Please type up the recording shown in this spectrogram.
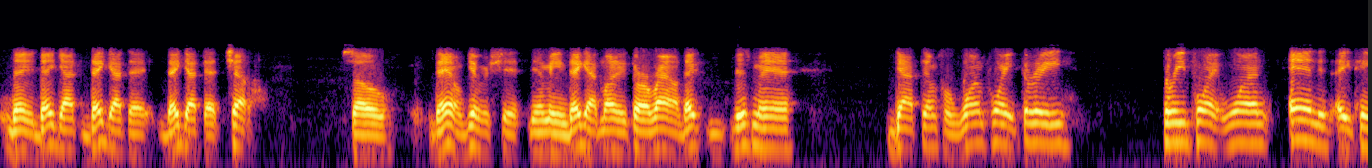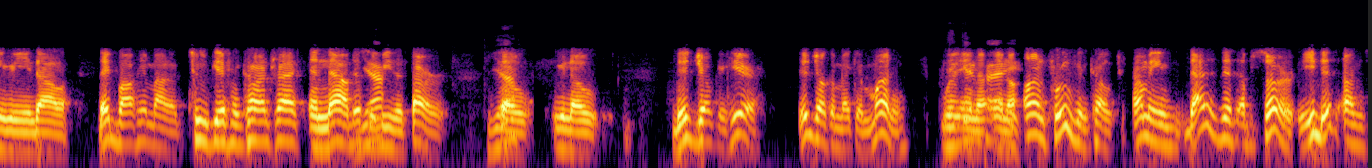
they they got they got that they got that cheddar. So they don't give a shit. I mean, they got money to throw around. They this man got them for 1.3, 3.1, and his 18 million dollar. They bought him out of two different contracts, and now this Yeah. will be the third. Yeah. So you know, this joker here, this joker making money with He's in a, in an unproven coach. I mean, that is just absurd. He just un,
